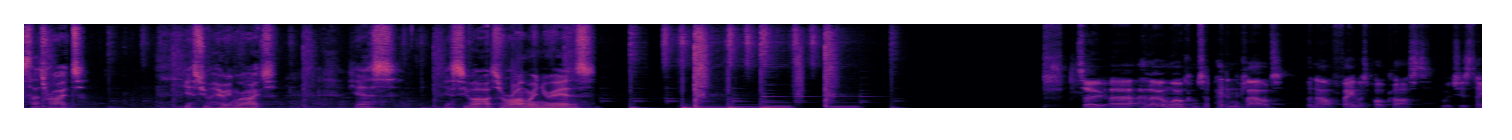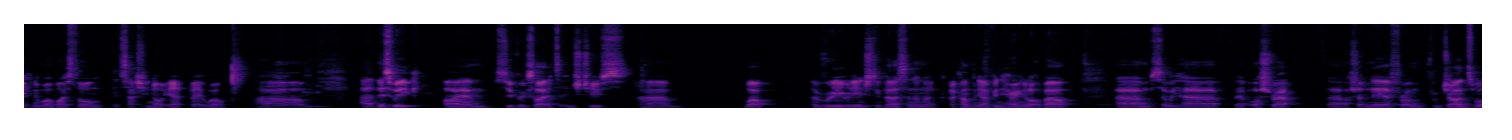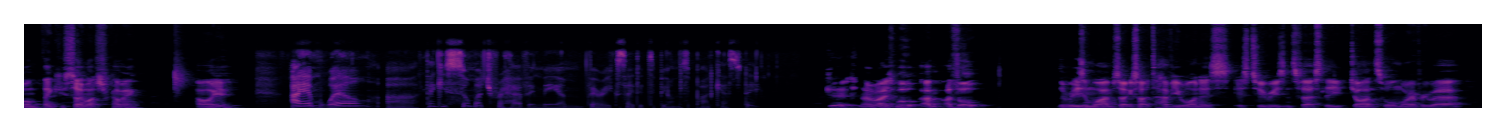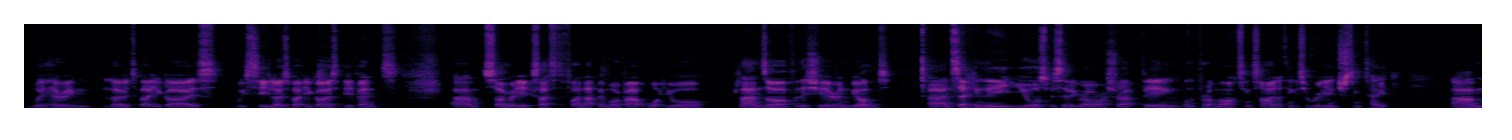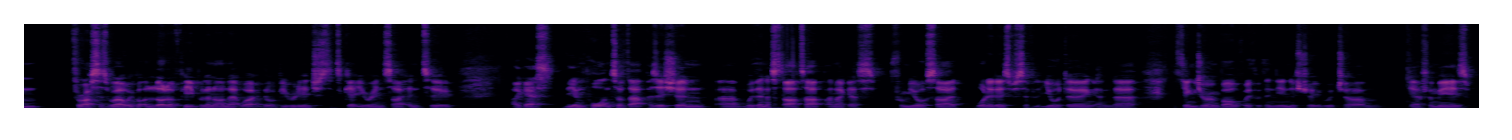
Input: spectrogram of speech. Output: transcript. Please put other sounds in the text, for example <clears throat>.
Yes, that's right. Yes, you're hearing right. Yes, yes, you are. It's a rama in your ears. So, uh, hello and welcome to Head in the Cloud, the now famous podcast, which is taking the world by storm. It's actually not yet, but it will. Um, uh, this week, I am super excited to introduce, um, well, a really, really interesting person and a, a, company I've been hearing a lot about. Um, so we have we have Oshrat, uh, from from Giant Swarm. Thank you so much for coming. How are you? I am well. Uh, thank you so much for having me. I'm very excited to be on this podcast today. Good. No worries. Well, um, I thought the reason why I'm so excited to have you on is is two reasons. Firstly, Giant Swarm are everywhere. We're hearing loads about you guys. We see loads about you guys at the events. Um, so I'm really excited to find out a bit more about what your plans are for this year and beyond. Uh, and secondly, your specific role, Oshrat, being on the product marketing side, I think it's a really interesting take. Um, for us as well, we've got a lot of people in our network that would be really interested to get your insight into I guess the importance of that position um, within a startup, and I guess from your side, what it is specifically you're doing and uh, the things you're involved with within the industry, which um, yeah, for me is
